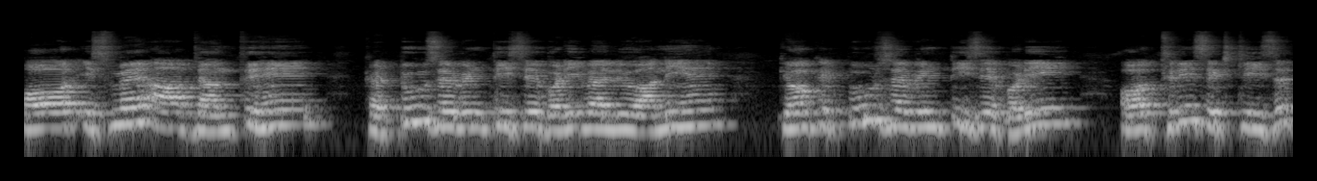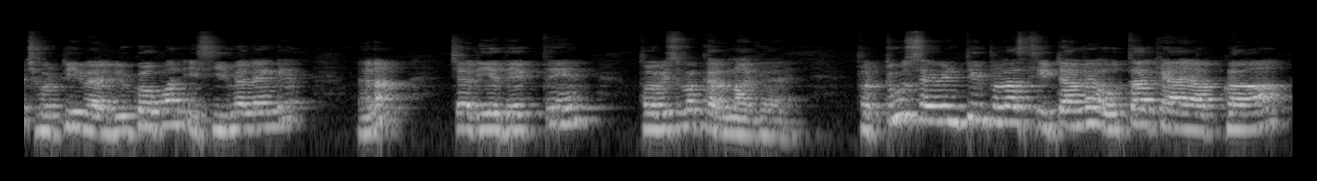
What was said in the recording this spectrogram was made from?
और इसमें आप जानते हैं कि 270 से बड़ी वैल्यू आनी है, क्योंकि 270 से बड़ी और 360 से छोटी वैल्यू को अपन इसी में लेंगे, है ना? चलिए देखते हैं तो अब इसमें करना क्या है? तो 270 प्लस थीटा में होता क्या है आपका?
